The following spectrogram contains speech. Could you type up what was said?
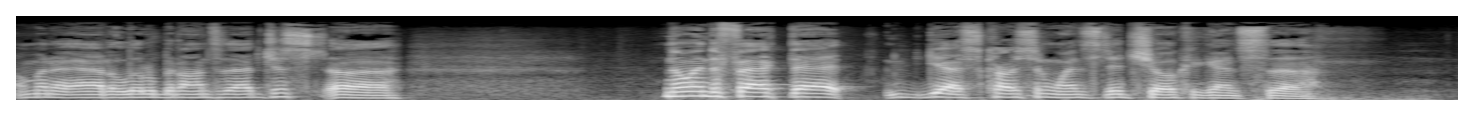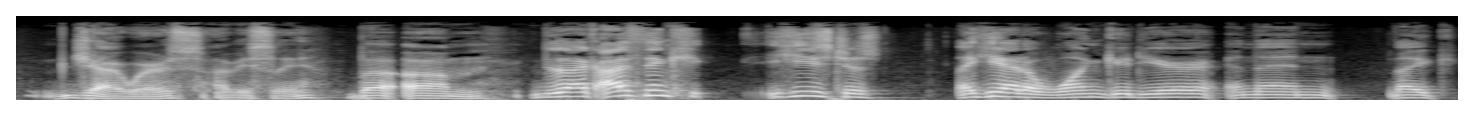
I'm gonna add a little bit onto that. Just uh, knowing the fact that yes, Carson Wentz did choke against the Jaguars, obviously, but um, like I think he's just like he had a one good year, and then like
